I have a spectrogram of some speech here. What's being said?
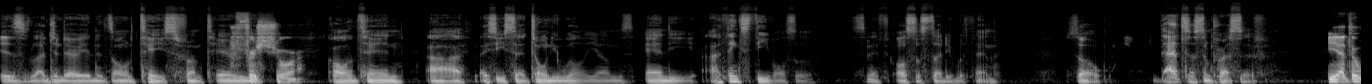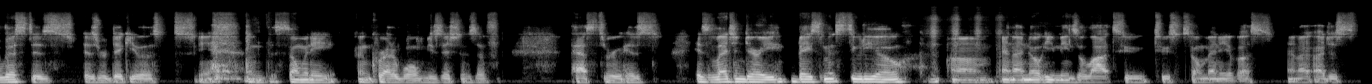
is legendary in its own taste. From Terry for sure. Carlton, uh, as he said, Tony Williams, Andy. I think Steve also Smith also studied with him. So that's just impressive. Yeah, the list is is ridiculous. Yeah, so many incredible musicians have passed through his his legendary basement studio, um, and I know he means a lot to to so many of us. And I, I just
